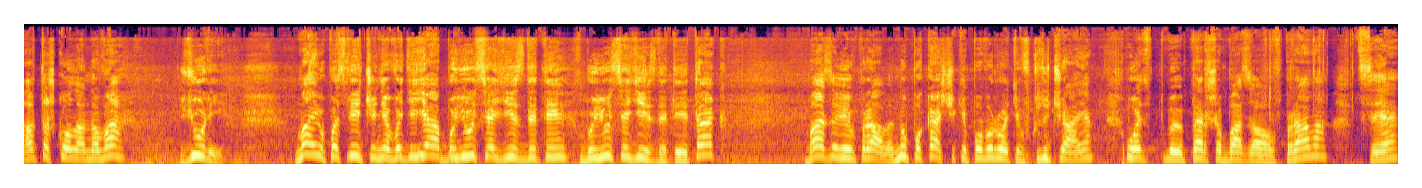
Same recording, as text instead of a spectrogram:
Автошкола нова. Юрій. Маю посвідчення водія, боюся їздити. Боюся їздити. І так, базові вправи. Ну, показчики поворотів включає. Ось е, перша базова вправа це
